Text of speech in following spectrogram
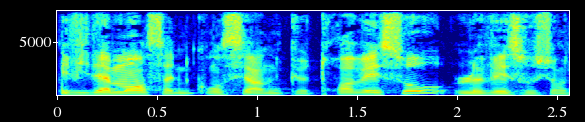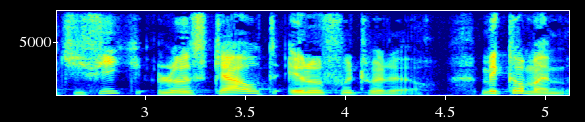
Évidemment, ça ne concerne que trois vaisseaux, le vaisseau scientifique, le scout et le fruit trader. Mais quand même,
